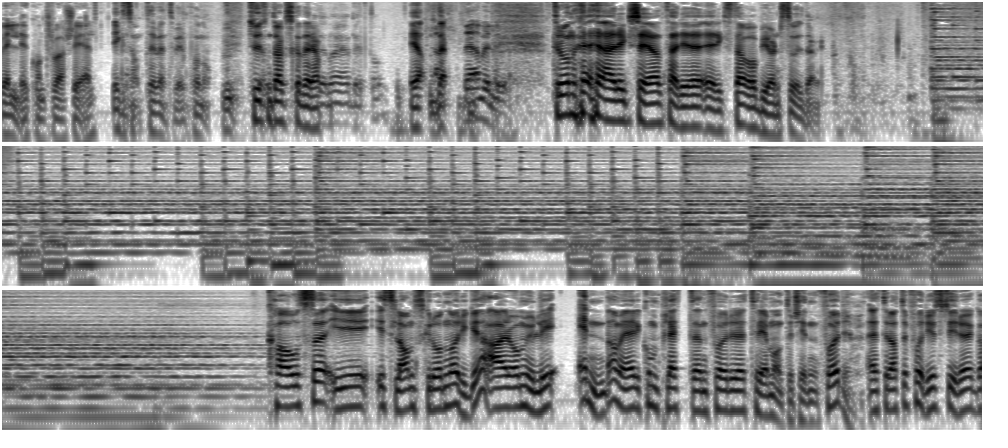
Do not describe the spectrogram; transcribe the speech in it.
veldig kontroversiell. Ikke sant. Det venter vi på nå. Mm. Tusen takk skal dere ha. Den har jeg bedt om. Ja, det. det er veldig bra. Trond Erik Skjea, Terje Erikstad og Bjørn Stordranger. Kaoset i Islamsk Råd Norge er om mulig enda mer komplett enn for tre måneder siden. For etter at det forrige styret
